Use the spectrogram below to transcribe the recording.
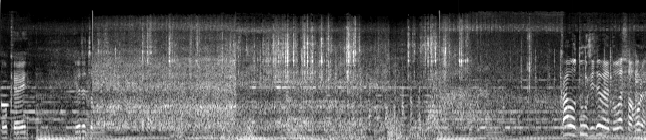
OK, jede to. Kámo, tu už ideme do lesa hore.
